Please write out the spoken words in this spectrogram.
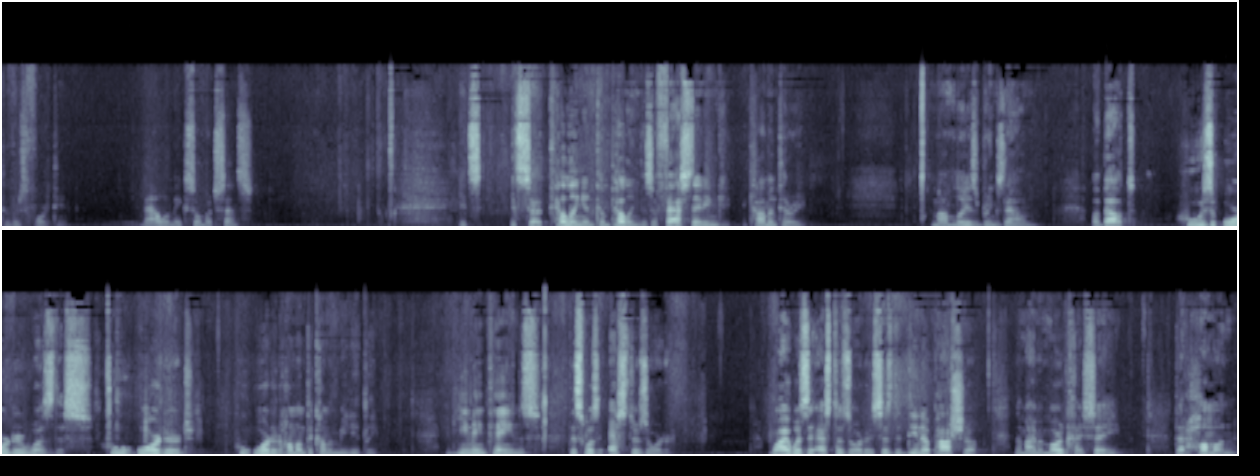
to verse 14. Now it makes so much sense. It's, it's uh, telling and compelling. There's a fascinating commentary Imam Loyes brings down about whose order was this? Who ordered, who ordered Haman to come immediately? And he maintains this was Esther's order. Why was it Esther's order? He says the Dina Pashra, the Maimon Mordechai say that Haman,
